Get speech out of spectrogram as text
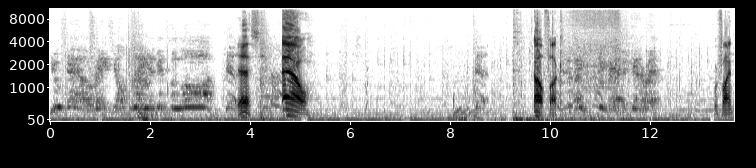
You dare raise your blade against the law? Yes. Ow! Oh fuck. We're fine.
